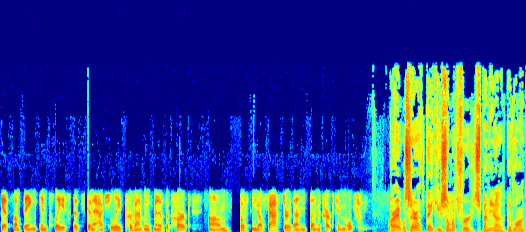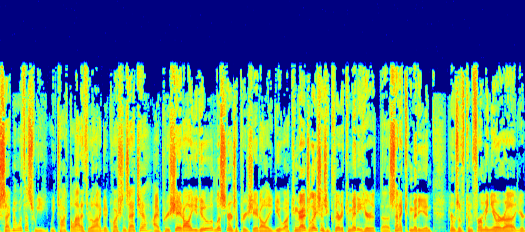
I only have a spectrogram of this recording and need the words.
get something in place that's going to actually prevent movement of the carp, um, you know, faster than than the carp can move? All right. Well, Sarah, thank you so much for spending a good long segment with us. We we talked a lot. I threw a lot of good questions at you. I appreciate all you do. Listeners appreciate all you do. Uh, congratulations, you cleared a committee here, the uh, Senate committee, in terms of confirming your uh, your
